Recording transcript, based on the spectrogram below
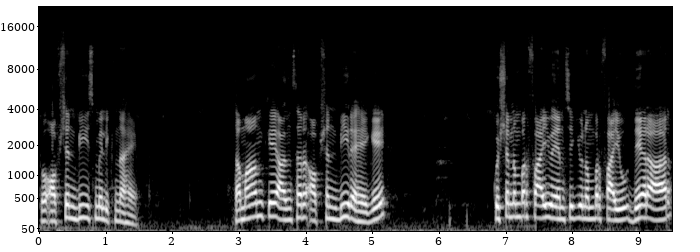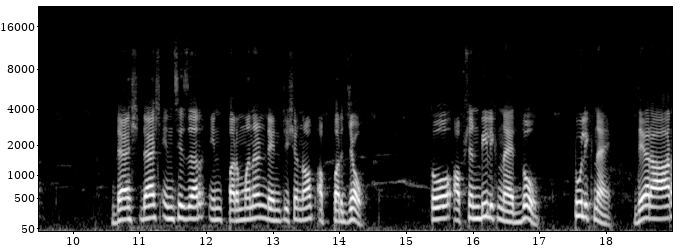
तो ऑप्शन बी इसमें लिखना है। तमाम के आंसर ऑप्शन बी रहेंगे। Question number five M C Q number five there are dash dash incisor in permanent dentition of upper jaw तो ऑप्शन बी लिखना है। दो टू लिखना है। There are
